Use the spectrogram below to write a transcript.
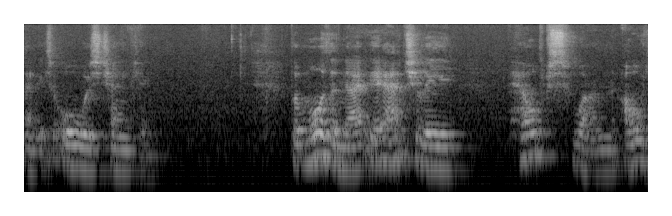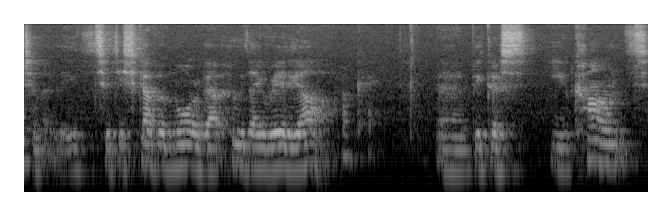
and it's always changing. But more than that, it actually helps one ultimately to discover more about who they really are Okay. uh, because you can't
